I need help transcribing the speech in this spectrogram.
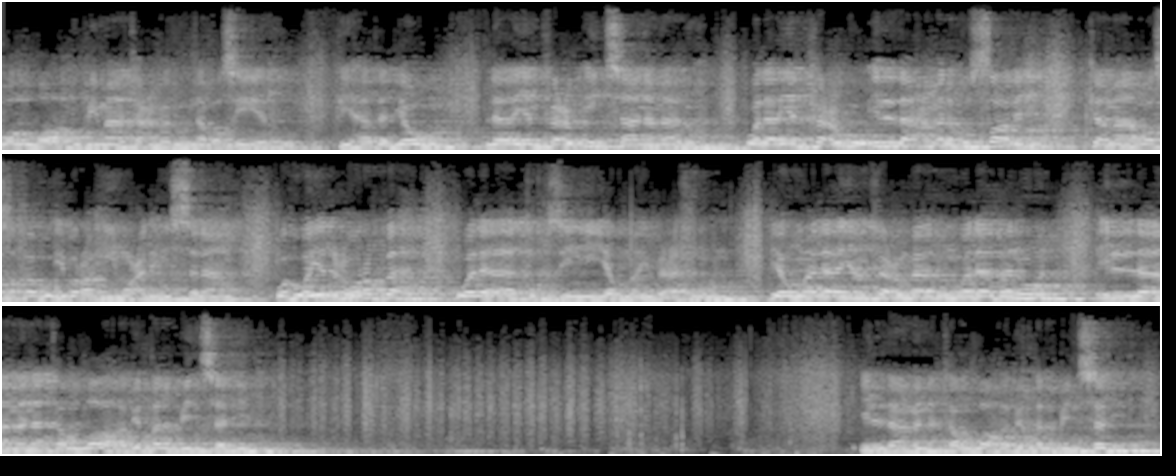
والله بما تعملون بصير. في هذا اليوم لا ينفع الإنسان ماله ولا ينفعه إلا عمله الصالح كما وصفه إبراهيم عليه السلام وهو يدعو ربه ولا تخزني يوم يبعثون. يوم لا ينفع مال ولا بنون إلا من أتى الله بقلب سليم. إلا من أتى الله بقلب سليم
